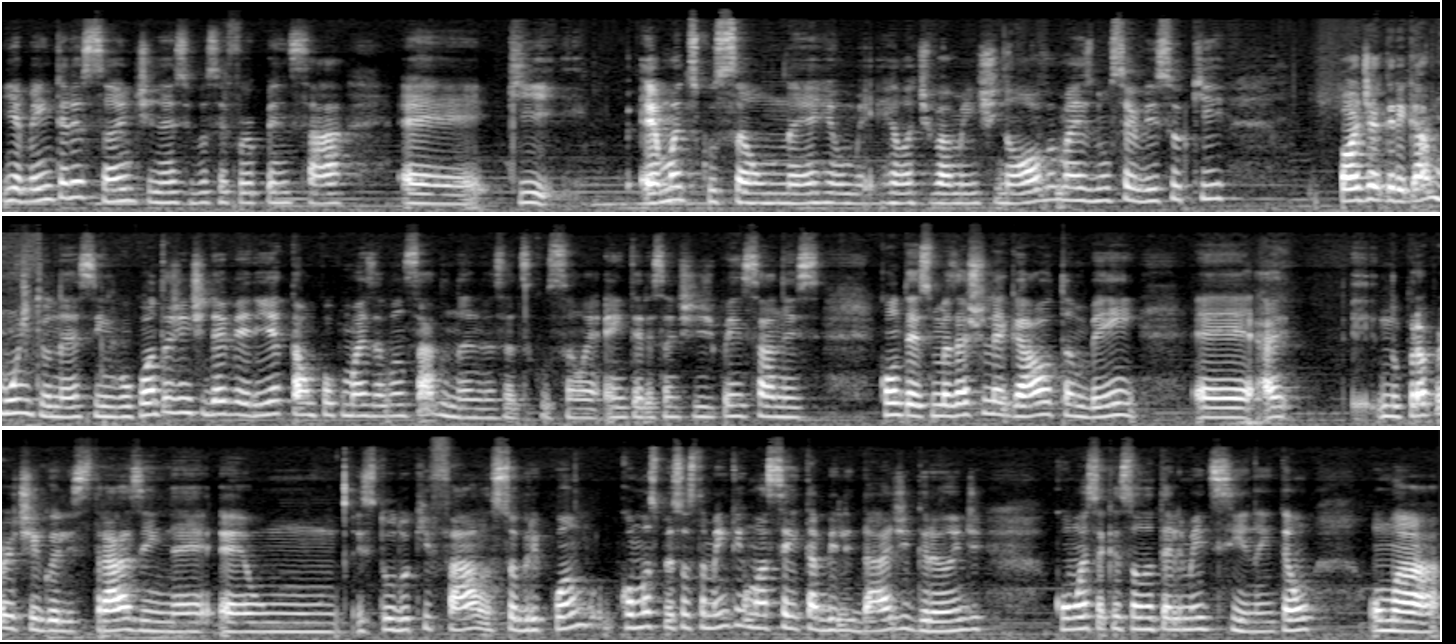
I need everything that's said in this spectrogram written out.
E é bem interessante, né, se você for pensar é, que é uma discussão né, relativamente nova, mas num serviço que pode agregar muito, né? Assim, o quanto a gente deveria estar um pouco mais avançado né, nessa discussão. É, é interessante de pensar nesse contexto. Mas acho legal também, é, a, no próprio artigo eles trazem né, é um estudo que fala sobre como, como as pessoas também têm uma aceitabilidade grande com essa questão da telemedicina. Então, uma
